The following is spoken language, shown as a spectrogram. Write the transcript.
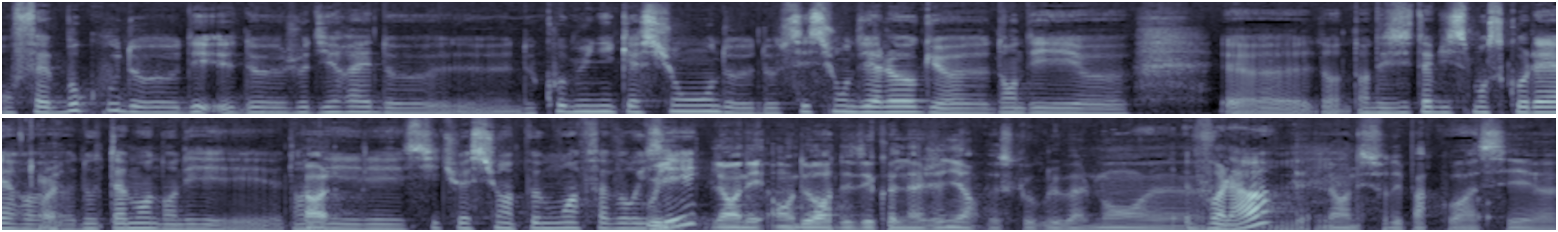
On fait beaucoup de, de- de- je dirais, de, de communication, de, de sessions dialogue euh, dans des, euh, euh, dans, dans des établissements scolaires, Ouais. notamment dans, des, dans Alors- des situations un peu moins favorisées. Oui, là on est en dehors des écoles d'ingénieurs parce que globalement, euh, Voilà. là on est sur des parcours assez. euh,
